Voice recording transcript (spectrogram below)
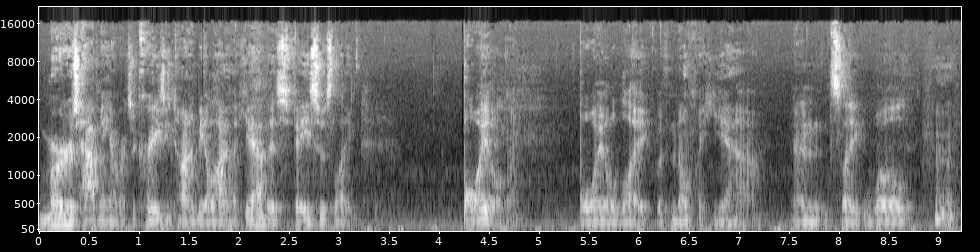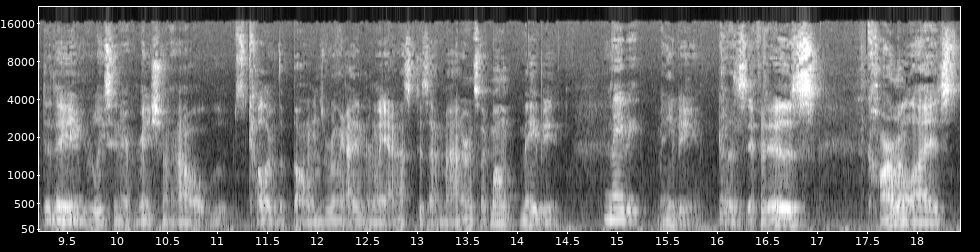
murders happening over. It's a crazy time to be alive. Like, yeah, but his face was like boiled, like boiled, like with milk. Like, yeah." And it's like, well, hmm. did they hmm. release any information on how the color of the bones were? Like, I didn't really ask. Does that matter? It's like, well, maybe. Maybe. Maybe because if it is caramelized,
